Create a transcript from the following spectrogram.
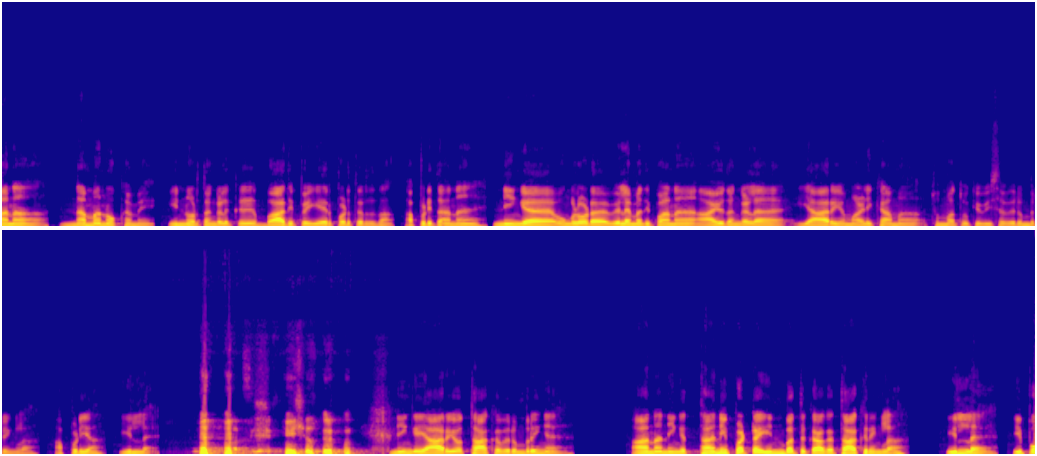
ஆனால் நம்ம நோக்கமே இன்னொருத்தங்களுக்கு பாதிப்பை ஏற்படுத்துறது தான். அப்படித்தானே? நீங்கள் உங்களோட விலைமதிப்பான ஆயுதங்களை யாரையும் அழிக்காமல் சும்மா தூக்கி வீச விரும்புகிறீங்களா அப்படியா? இல்லை. நீங்கள் யாரையோ தாக்க விரும்புகிறீங்க ஆனால் நீங்கள் தனிப்பட்ட இன்பத்துக்காக தாக்குறீங்களா? இல்லை. இப்போ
